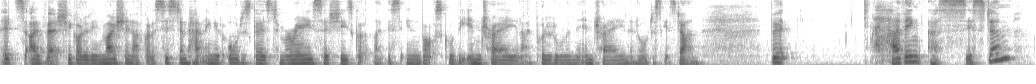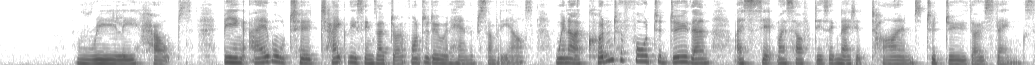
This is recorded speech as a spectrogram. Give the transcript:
it's I've actually got it in motion. I've got a system happening. It all just goes to Marie. So she's got like this inbox called the in tray, and I put it all in the in tray, and it all just gets done. But having a system really helps. Being able to take these things I don't want to do and hand them to somebody else. When I couldn't afford to do them, I set myself designated times to do those things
